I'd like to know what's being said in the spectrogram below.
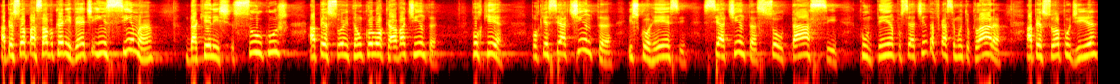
a pessoa passava o canivete e em cima daqueles sulcos, a pessoa então colocava a tinta. Por quê? Porque se a tinta escorresse, se a tinta soltasse com o tempo, se a tinta ficasse muito clara, a pessoa podia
